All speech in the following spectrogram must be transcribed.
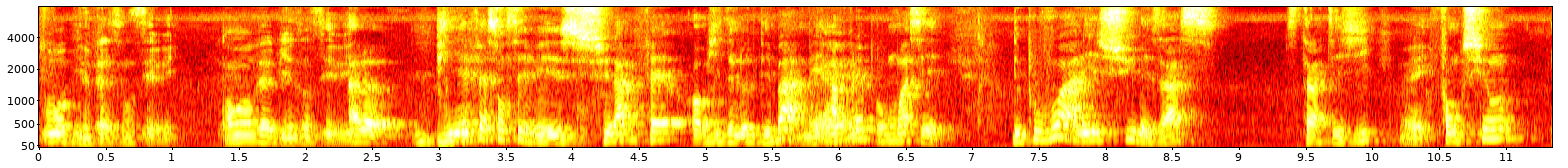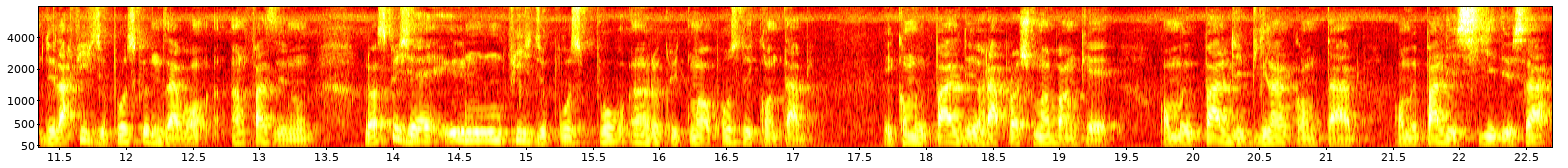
pour bien faire son CV Comment faire bien son CV Alors, bien faire son CV, cela fait objet de notre débat. Mais après, pour moi, c'est de pouvoir aller sur les as stratégiques, fonction de la fiche de poste que nous avons en face de nous. Lorsque j'ai une fiche de poste pour un recrutement au poste de comptable, et qu'on me parle de rapprochement bancaire, on me parle de bilan comptable, on me parle de ci et de ça,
